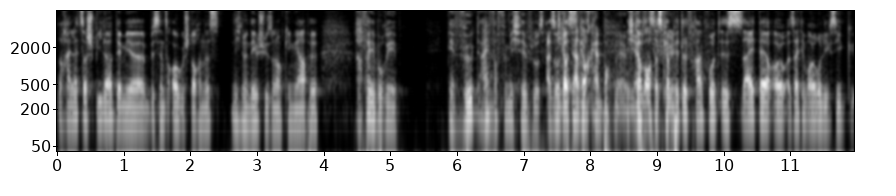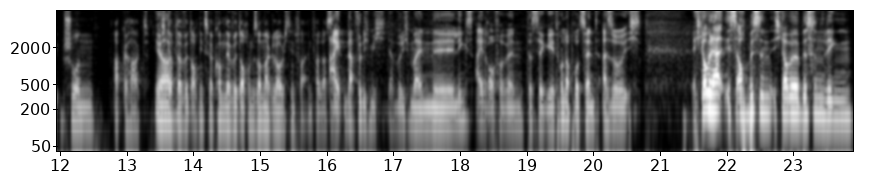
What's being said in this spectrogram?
noch ein letzter Spieler, der mir ein bisschen ins Auge gestochen ist, nicht nur in dem Spiel, sondern auch gegen Neapel, Raphael Boré. Der wirkt einfach für mich hilflos. Also Ich glaube, das der hat auch keinen Bock mehr. irgendwie, Ich glaube auch, das Gefühl. Kapitel Frankfurt ist seit, der Euro, seit dem Euroleague-Sieg schon abgehakt. Ja. Ich glaube, da wird auch nichts mehr kommen. Der wird auch im Sommer, glaube ich, den Verein verlassen. Ein, da würde ich mich, da würde ich mein äh, links Ei drauf verwenden, dass der geht, 100 Prozent. Also ich, ich glaube, der ist auch ein bisschen, ich glaube, ein bisschen wegen,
